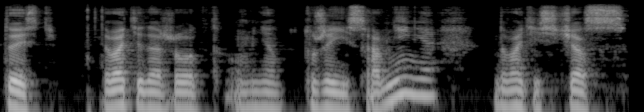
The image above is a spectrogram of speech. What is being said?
То есть, давайте даже вот, у меня тут уже есть сравнение. Давайте сейчас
